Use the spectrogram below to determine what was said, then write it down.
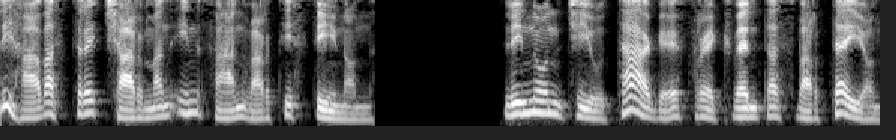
Li havas tre charman infan vartistinon. Li nun ciu tage frequentas varteion.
